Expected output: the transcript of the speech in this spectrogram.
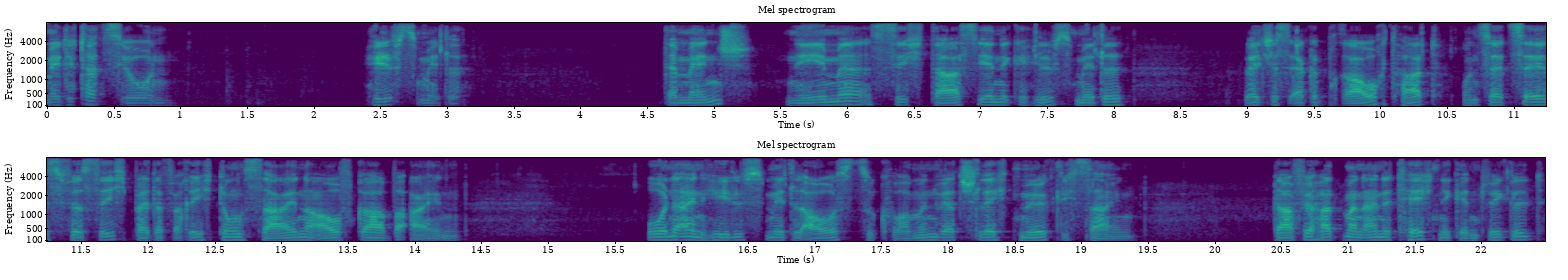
Meditation Hilfsmittel Der Mensch nehme sich dasjenige Hilfsmittel, welches er gebraucht hat, und setze es für sich bei der Verrichtung seiner Aufgabe ein. Ohne ein Hilfsmittel auszukommen, wird schlecht möglich sein. Dafür hat man eine Technik entwickelt,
